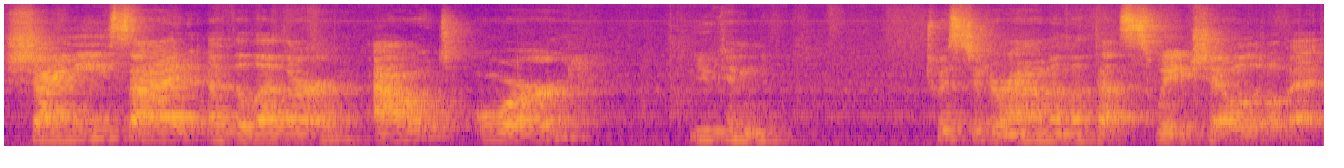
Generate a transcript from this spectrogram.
shiny side of the leather out or you can twist it around and let that suede show a little bit.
